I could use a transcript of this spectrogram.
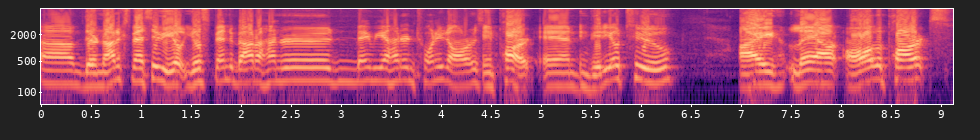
um, they're not expensive. You'll, you'll spend about 100 maybe $120 in part. And in video two, I lay out all the parts.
